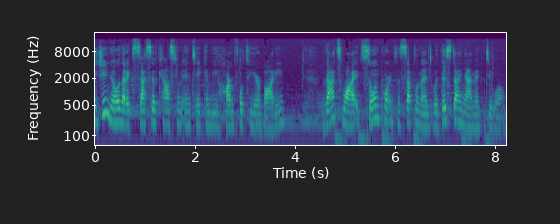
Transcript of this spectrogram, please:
Did you know that excessive calcium intake can be harmful to your body? That's why it's so important to supplement with this dynamic duo.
